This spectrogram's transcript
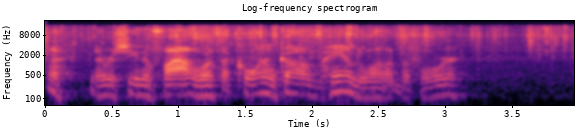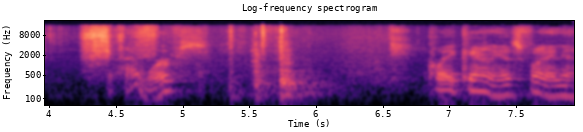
Huh, Never seen a file with a corn cob handle on it before. That works. Clay County, that's funny.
